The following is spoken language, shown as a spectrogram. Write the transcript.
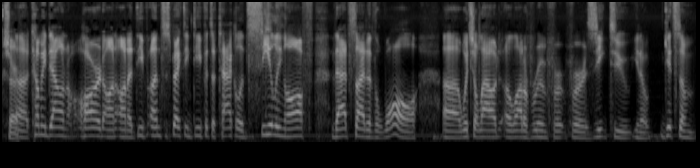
sure. uh, coming down hard on on a deep, unsuspecting defensive tackle and sealing off that side of the wall uh, which allowed a lot of room for, for Zeke to you know get some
